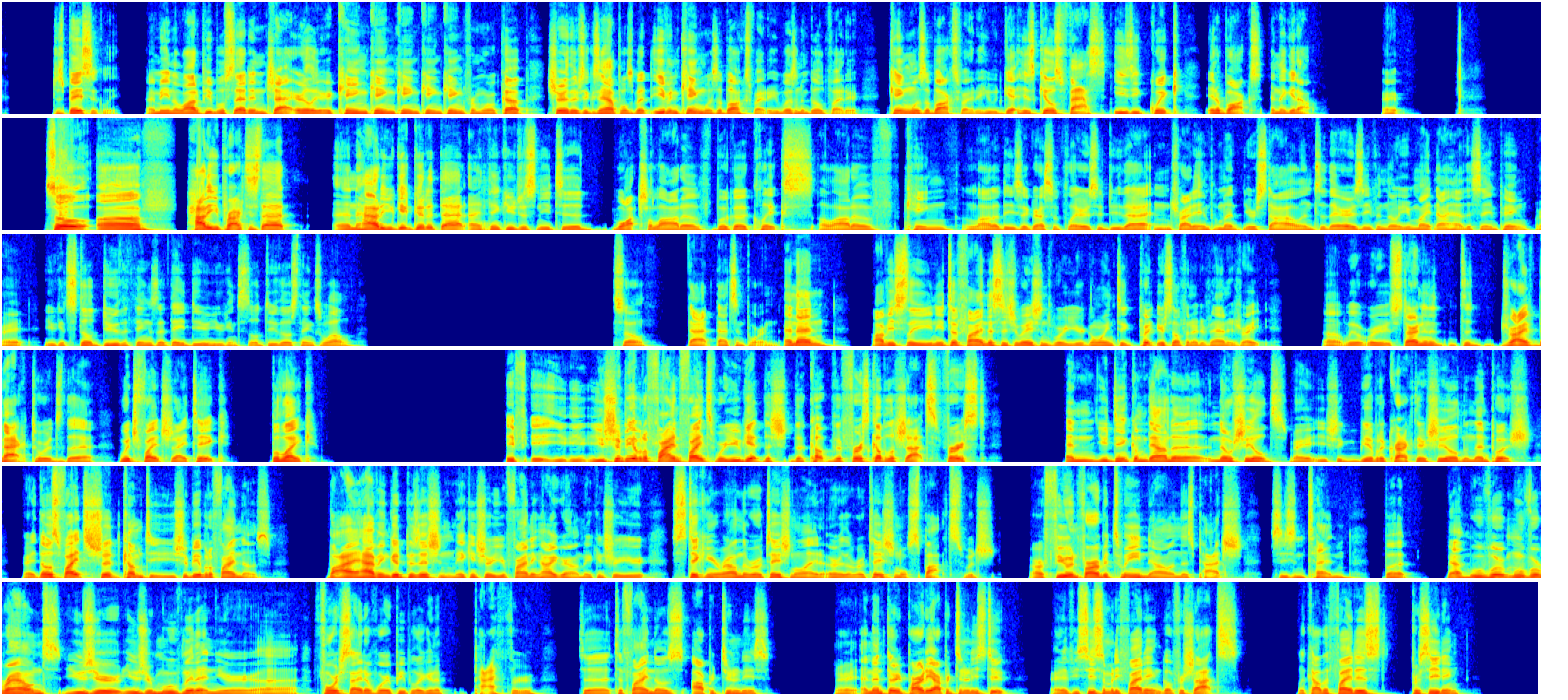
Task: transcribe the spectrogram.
just basically. I mean, a lot of people said in chat earlier, King, King, King, King, King from World Cup. Sure, there's examples, but even King was a box fighter. He wasn't a build fighter. King was a box fighter. He would get his kills fast, easy, quick in a box, and then get out right? So, uh, how do you practice that? And how do you get good at that? I think you just need to watch a lot of Bugha clicks, a lot of King, a lot of these aggressive players who do that and try to implement your style into theirs, even though you might not have the same ping, right? You could still do the things that they do. You can still do those things well. So that that's important. And then obviously you need to find the situations where you're going to put yourself in an advantage, right? Uh, we, we're starting to, to drive back towards the which fight should I take, but like if it, you you should be able to find fights where you get the sh- the cup the first couple of shots first, and you dink them down to no shields, right? You should be able to crack their shield and then push, right? Those fights should come to you. You should be able to find those by having good position, making sure you're finding high ground, making sure you're sticking around the rotational or the rotational spots, which are few and far between now in this patch season 10 but yeah move move around use your use your movement and your uh, foresight of where people are going to path through to to find those opportunities all right and then third party opportunities too right? If you see somebody fighting go for shots. Look how the fight is proceeding.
